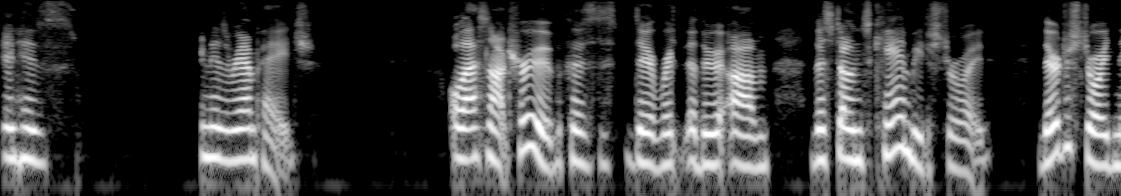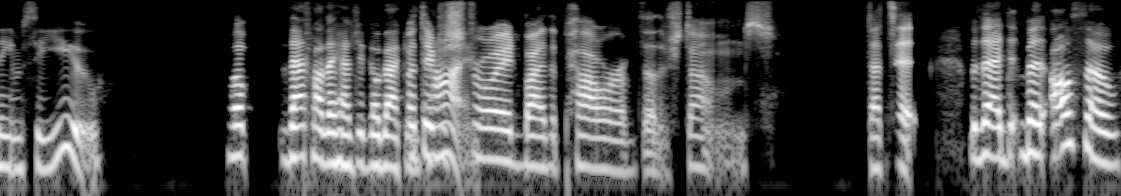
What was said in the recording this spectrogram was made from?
in his in his rampage? Well, that's not true because the the um the stones can be destroyed. They're destroyed in the MCU. Well, that's why they have to go back. But they're time. destroyed by the power of the other stones. That's it. But that, but also,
